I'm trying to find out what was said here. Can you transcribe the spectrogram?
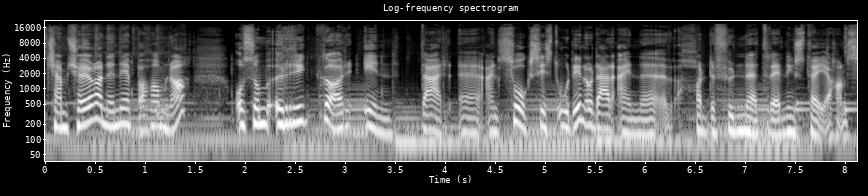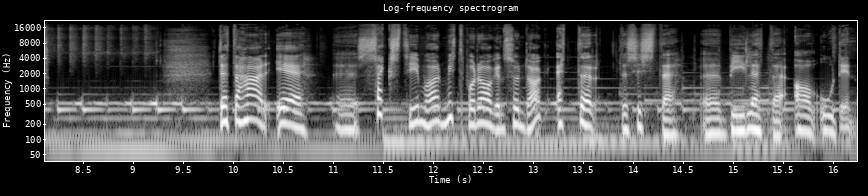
kommer kjørende ned på havna, og som rygger inn der eh, en så sist Odin, og der en eh, hadde funnet treningstøyet hans. Dette her er eh, seks timer midt på dagen søndag etter det siste bildet av Odin.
